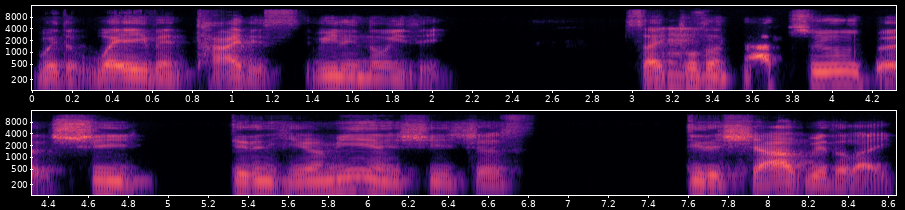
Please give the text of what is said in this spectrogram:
with the wave and tide is really noisy. So I mm. told her not to, but she didn't hear me and she just did a shot with like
